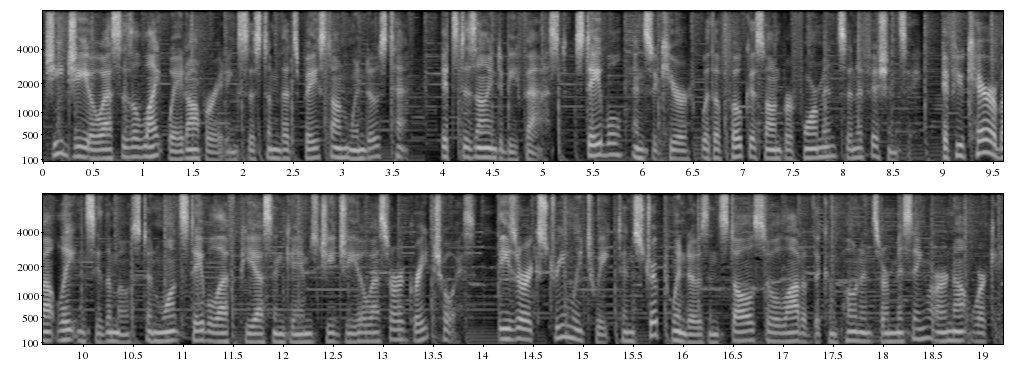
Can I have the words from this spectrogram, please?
GGOS is a lightweight operating system that's based on Windows 10. It's designed to be fast, stable, and secure with a focus on performance and efficiency. If you care about latency the most and want stable FPS in games, GGOS are a great choice. These are extremely tweaked and stripped Windows installs so a lot of the components are missing or are not working.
